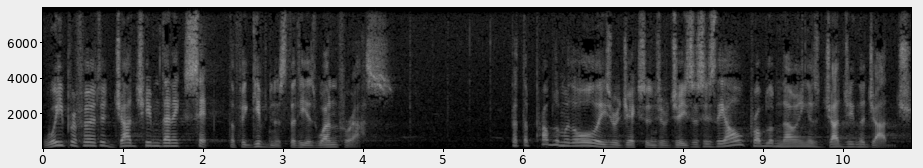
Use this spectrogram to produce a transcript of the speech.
we prefer to judge him than accept the forgiveness that he has won for us. But the problem with all these rejections of Jesus is the old problem known as judging the judge.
